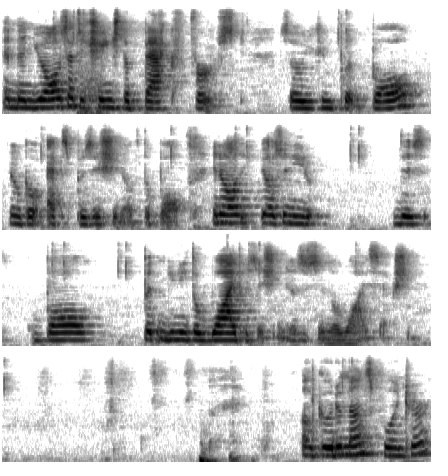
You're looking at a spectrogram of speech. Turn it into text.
and then you always have to change the back first so you can put ball it'll go X position of the ball. And you also need this ball, but you need the Y position because it's in the Y section. I'll go to mouse pointer.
